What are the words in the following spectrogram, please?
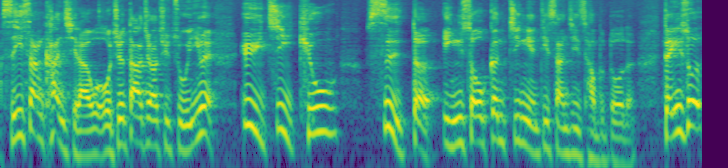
实际上看起来，我我觉得大家就要去注意，因为预计 Q 四的营收跟今年第三季差不多的，等于说。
